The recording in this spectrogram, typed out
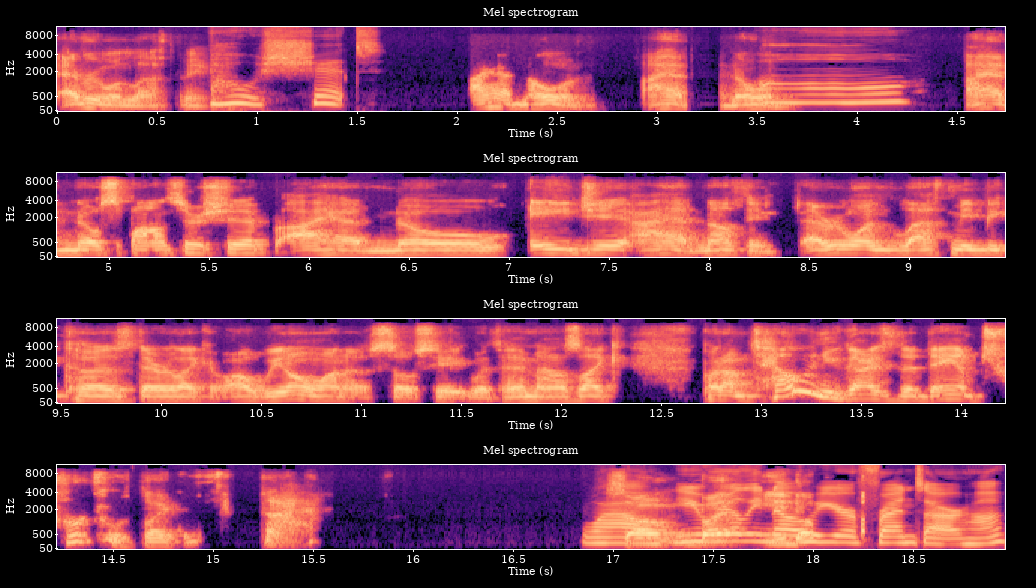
everyone left me Oh shit! i had no one i had no one Oh, i had no sponsorship i had no agent i had nothing everyone left me because they're like oh we don't want to associate with him i was like but i'm telling you guys the damn truth like wow! So, you really you know don't- who your friends are, huh?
